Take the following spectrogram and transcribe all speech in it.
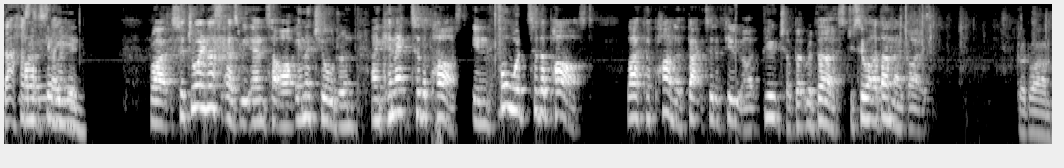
That has Come to on, get with stay in. Right, so join us as we enter our inner children and connect to the past in Forward to the Past, like a pun of Back to the Future, future but reversed. Do you see what I've done there, guys? Good one.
